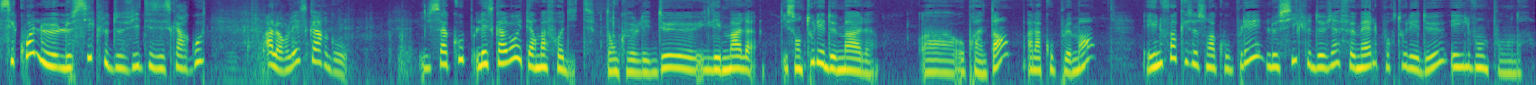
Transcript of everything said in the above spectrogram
C'est quoi le, le cycle de vie des escargots? Alors l'escargot, il s'accouple. L'escargot est hermaphrodite, donc euh, les deux, il est mâle. Ils sont tous les deux mâles au printemps, à l'accouplement. Et une fois qu'ils se sont accouplés, le cycle devient femelle pour tous les deux et ils vont pondre.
